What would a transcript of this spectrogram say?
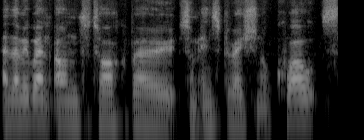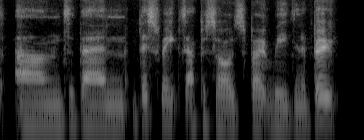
And then we went on to talk about some inspirational quotes. And then this week's episode is about reading a book.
